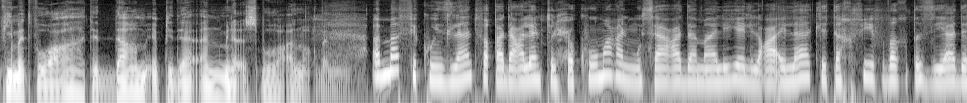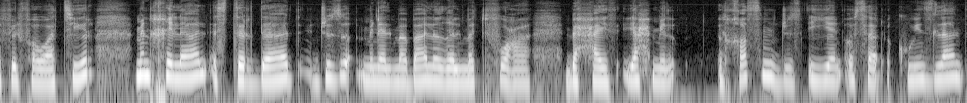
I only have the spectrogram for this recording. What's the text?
في مدفوعات الدعم ابتداء من الأسبوع المقبل. أما في كوينزلاند فقد أعلنت الحكومة عن مساعدة مالية للعائلات لتخفيف ضغط الزيادة في الفواتير من خلال استرداد جزء من المبالغ المدفوعة بحيث يحمل الخصم جزئيا أسر كوينزلاند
